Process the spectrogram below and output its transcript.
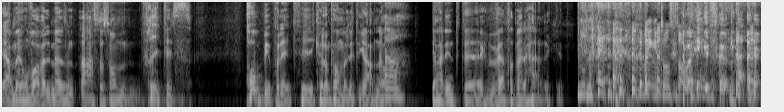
ja, men hon var väl med, alltså, som fritids hobbypolitik höll hon på med lite grann då. Ja. Jag hade inte väntat mig det här riktigt. Det var inget hon sa. Det var inget nej.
